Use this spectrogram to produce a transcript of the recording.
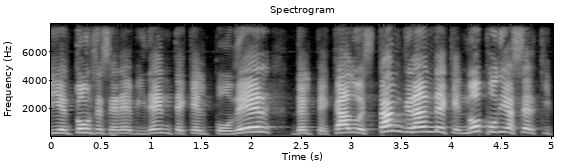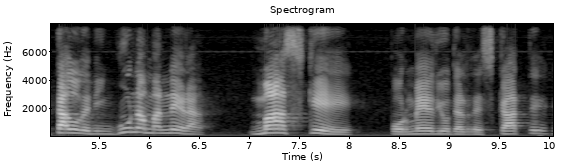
y entonces será evidente que el poder del pecado es tan grande que no podía ser quitado de ninguna manera más que por medio del rescate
